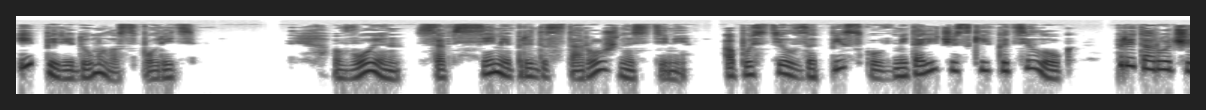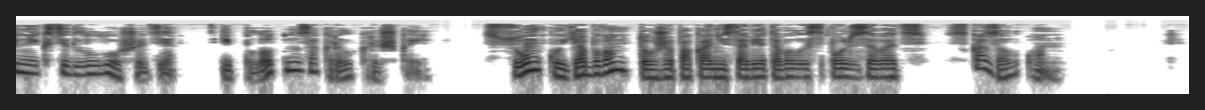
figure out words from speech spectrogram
и передумала спорить. Воин со всеми предосторожностями опустил записку в металлический котелок, притороченный к седлу лошади, и плотно закрыл крышкой. — Сумку я бы вам тоже пока не советовал использовать, — сказал он. —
